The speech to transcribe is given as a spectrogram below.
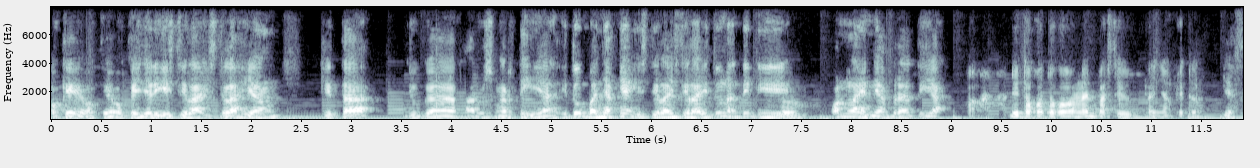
oke okay, oke okay, oke okay. jadi istilah-istilah yang kita juga harus ngerti ya itu banyaknya istilah-istilah itu nanti di oh. online ya berarti ya di toko-toko online pasti banyak itu yes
